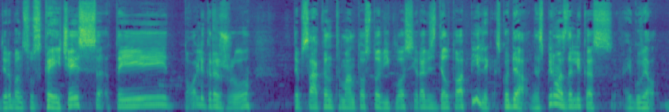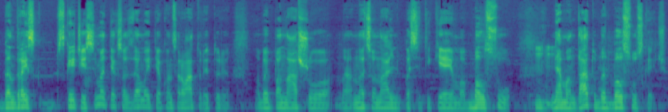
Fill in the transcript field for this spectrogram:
dirbant su skaičiais, tai toli gražu uh, taip sakant, man tos stovyklos yra vis dėlto apylygės. Kodėl? Nes pirmas dalykas, jeigu vėl bendrai skaičiai įsima, tiek sosdemai, tiek konservatoriai turi labai panašų na, nacionalinį pasitikėjimą balsų. Mhm. Ne mandatų, bet balsų skaičių.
